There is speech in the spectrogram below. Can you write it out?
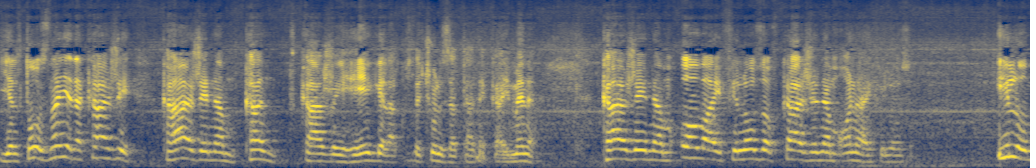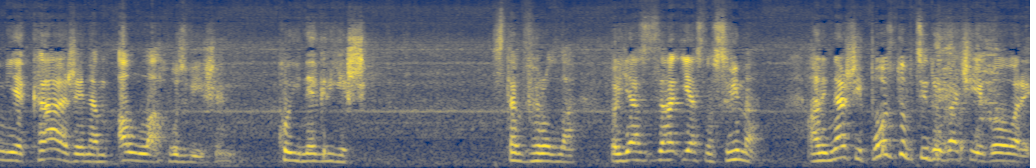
jel to znanje da kaže kaže nam Kant, kaže Hegel, ako ste čuli za ta neka imena, kaže nam ovaj filozof, kaže nam onaj filozof. Ilom je, kaže nam Allah uzvišeni, koji ne griješi. Stavfirullah, to je jasno svima, ali naši postupci drugačije govore.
